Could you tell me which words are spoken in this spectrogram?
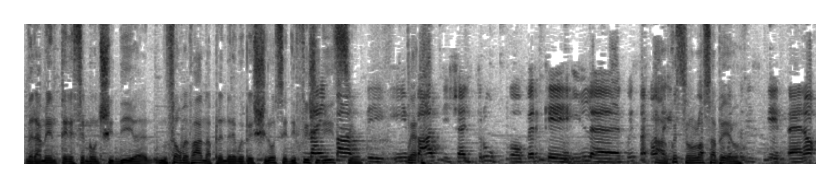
veramente che sembra un CD non so come fanno a prendere quei pesci rossi è difficilissimo infatti, infatti eh. c'è il trucco perché il, questa cosa ah, questo non lo sapevo. eh, no?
